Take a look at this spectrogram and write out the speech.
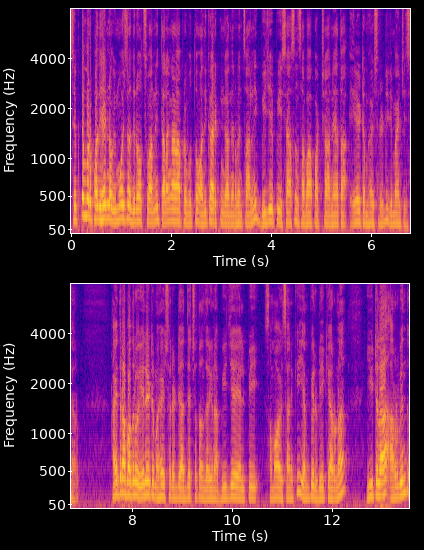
సెప్టెంబర్ పదిహేడున విమోచన దినోత్సవాన్ని తెలంగాణ ప్రభుత్వం అధికారికంగా నిర్వహించాలని బీజేపీ శాసనసభాపక్ష నేత ఏలేటి మహేశ్వర్ రెడ్డి డిమాండ్ చేశారు. హైదరాబాద్లో ఏలేటి మహేశ్వర్ రెడ్డి అధ్యక్షతన జరిగిన బీజేఎల్పీ సమావేశానికి ఎంపీలు డీకే అరుణ ఈటల అరవింద్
